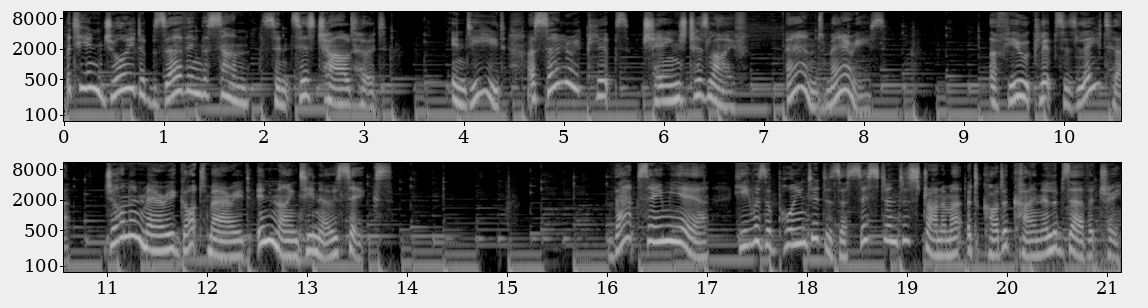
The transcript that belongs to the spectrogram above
but he enjoyed observing the sun since his childhood. Indeed, a solar eclipse changed his life, and Mary's. A few eclipses later, John and Mary got married in 1906. That same year, he was appointed as assistant astronomer at Kodaikanal Observatory.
